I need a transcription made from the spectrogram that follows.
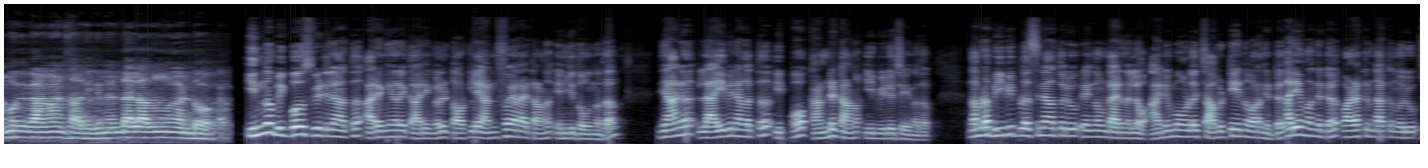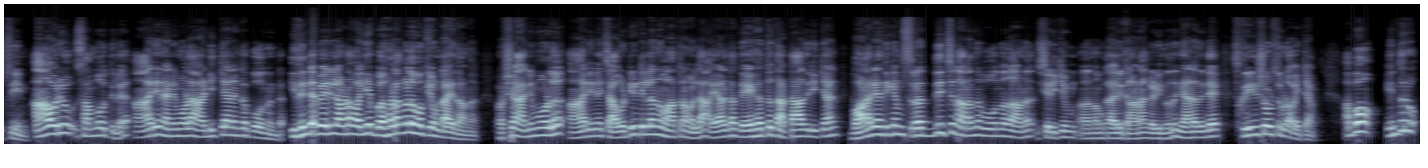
നമുക്ക് കാണാൻ സാധിക്കുന്നത്. എന്തായാലും അതൊന്ന് കണ്ടു നോക്കാം. ഇന്ന് ബിഗ് ബോസ് വീട്ടിനകത്ത് അരങ്ങേറിയ കാര്യങ്ങൾ ടോട്ടലി അൺഫെയർ ആയിട്ടാണ് എനിക്ക് തോന്നുന്നത്. ഞാൻ ലൈവിനകത്ത് ഇപ്പോ കണ്ടിട്ടാണ് ഈ വീഡിയോ ചെയ്യുന്നത്. നമ്മുടെ ബി ബി പ്ലസിനകത്ത് ഒരു രംഗം ഉണ്ടായിരുന്നല്ലോ. അനുമോൾ ചവിട്ടി എന്ന് പറഞ്ഞിട്ട് കാര്യം വന്നിട്ട് വഴക്കുണ്ടാക്കുന്ന ഒരു സീൻ ആ ഒരു സംഭവത്തിൽ ആര്യൻ അനുമോളെ അടിക്കാനൊക്കെ പോകുന്നുണ്ട്. ഇതിന്റെ പേരിൽ അവിടെ വലിയ ബഹളങ്ങളും ഒക്കെ ഉണ്ടായതാണ്. പക്ഷേ അനുമോൾ ആര്യനെ ചവിട്ടിയിട്ടില്ലെന്ന് മാത്രമല്ല അയാളുടെ ദേഹത്ത് തട്ടാതിരിക്കാൻ വളരെയധികം ശ്രദ്ധിച്ച് നടന്നു പോകുന്നതാണ് ശരിക്കും നമുക്ക് അതിൽ കാണാൻ കഴിയുന്നത്. ഞാൻ അതിന്റെ സ്ക്രീൻഷോട്ട്സ് ഇവിടെ വയ്ക്കാം. അപ്പോൾ എന്തൊരു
